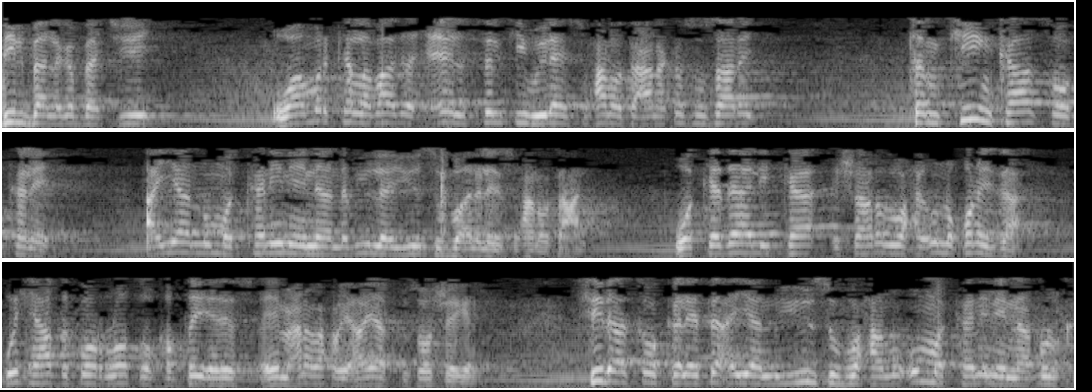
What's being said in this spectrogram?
Dil baa laga baajiyey. Waa marka labaadee ceel salkiibuu ilaahay subxana wa tacaala ka soo saaray. Tamkiinkaasoo kale ayaanu makaninaynaa nabiyullaahi yuusuf bu alla leeyahy subxana wa tacaala wakadalika ishaaradu waxay u noqonaysaa wixii hadda ka hor loo soo qabtay ee macnaha waxa wey aayaadku soo sheegeen. Sidaasoo kaleeta ayaanu yuusuf waxaanu u makaninaynaa dhulka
